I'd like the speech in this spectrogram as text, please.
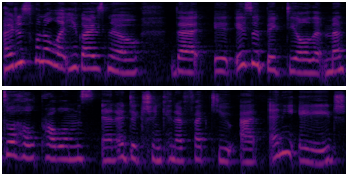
I just want to let you guys know that it is a big deal that mental health problems and addiction can affect you at any age.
